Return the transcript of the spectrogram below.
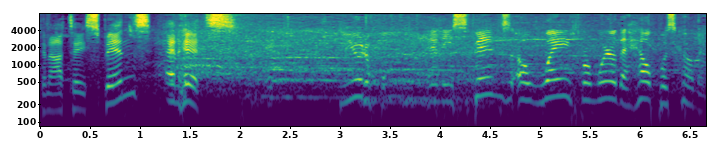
Konate spins and hits. Beautiful. And he spins away from where the help was coming.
